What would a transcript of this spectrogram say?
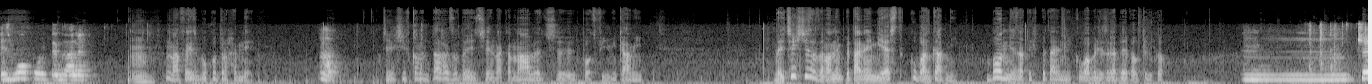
Facebooku i tak dalej. Mm, Na Facebooku trochę mniej. No. Częściej w komentarzach zadajecie na kanale czy pod filmikami. Najczęściej zadawanym pytaniem jest Kuba zgadnij. Bo on nie za tych pytań Kuba będzie zgadywał tylko. Mm, czy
